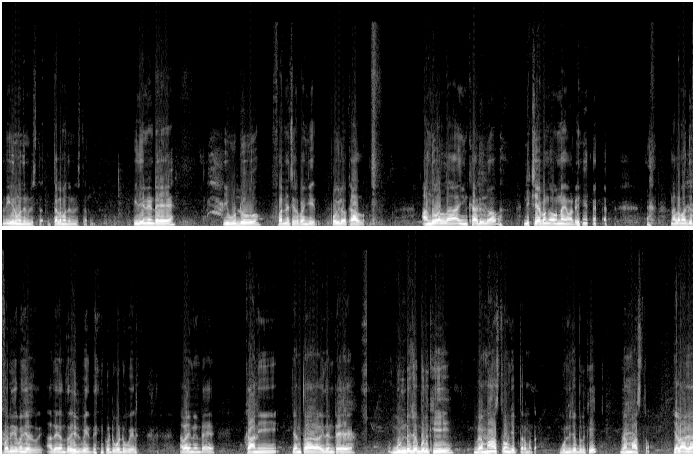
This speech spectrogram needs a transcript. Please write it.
అందుకే పిలుస్తారు తెల్ల పిలుస్తారు ఇదేంటంటే ఈ వుడ్ ఫర్నిచర్ పనిచేయదు పొయ్యిలో కాళ్ళు అందువల్ల ఇంకా అడవిలో నిక్షేపంగా ఉన్నాయి అన్నమాట నల్ల మధ్య ఫర్నిచర్ పనిచేస్తుంది అది ఎంత వెళ్ళిపోయింది కొట్టు పట్టుకుపోయారు అలా ఏంటంటే కానీ ఎంత ఇదంటే గుండె జబ్బులకి బ్రహ్మాస్త్రం అని చెప్తారన్నమాట. గుండె జబ్బులకి బ్రహ్మాస్త్రం. ఎలాగా?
